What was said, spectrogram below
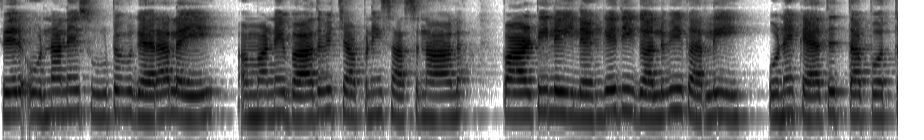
ਫਿਰ ਉਹਨਾਂ ਨੇ ਸੂਟ ਵਗੈਰਾ ਲਏ। ਅਮਨ ਨੇ ਬਾਅਦ ਵਿੱਚ ਆਪਣੀ ਸੱਸ ਨਾਲ ਪਾਰਟੀ ਲਈ ਲਹਿੰਗੇ ਦੀ ਗੱਲ ਵੀ ਕਰ ਲਈ। ਉਹਨੇ ਕਹਿ ਦਿੱਤਾ, ਪੁੱਤ,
